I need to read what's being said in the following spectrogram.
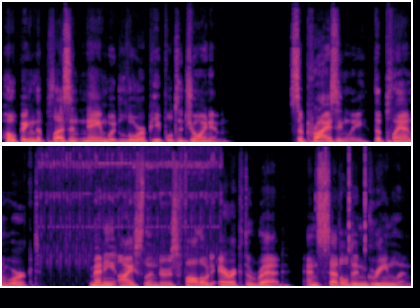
hoping the pleasant name would lure people to join him. Surprisingly, the plan worked. Many Icelanders followed Eric the Red and settled in Greenland.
